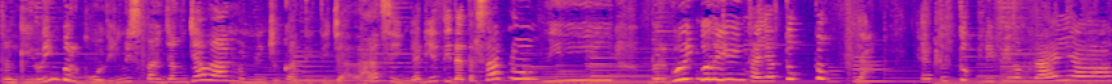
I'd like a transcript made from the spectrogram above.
Terenggiling berguling di sepanjang jalan menunjukkan Titi jalan sehingga dia tidak tersandung. Nih, berguling-guling kayak tuk-tuk ya. Kayak tuk-tuk di film Raya.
